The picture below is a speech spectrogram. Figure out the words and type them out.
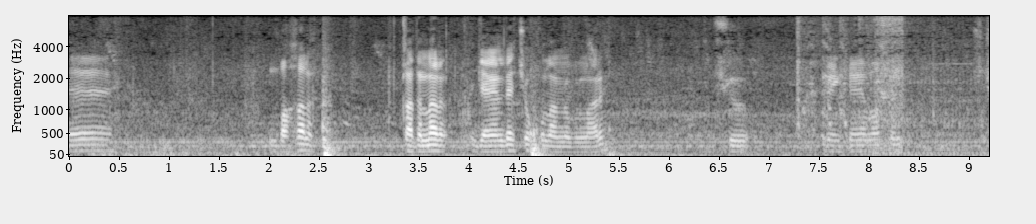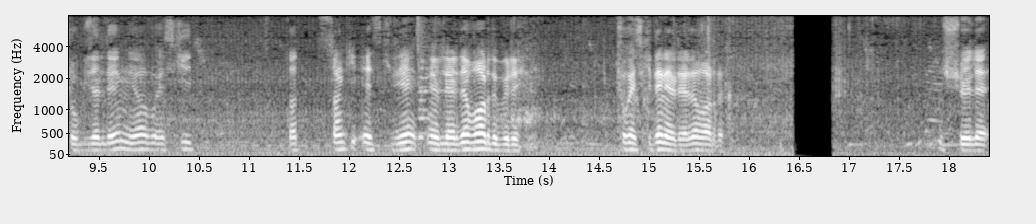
Ee, bakalım. Kadınlar genelde çok kullanıyor bunları. Şu renklere bakın. Şu çok güzel değil mi ya bu eski sanki eskide evlerde vardı böyle. Çok eskiden evlerde vardı. Şöyle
